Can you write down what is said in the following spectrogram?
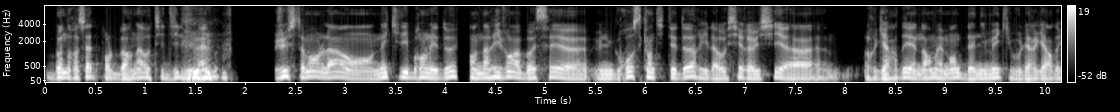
Bonne recette pour le burn-out, il dit lui-même. Justement, là, en équilibrant les deux, en arrivant à bosser euh, une grosse quantité d'heures, il a aussi réussi à regarder énormément d'animés qu'il voulait regarder.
